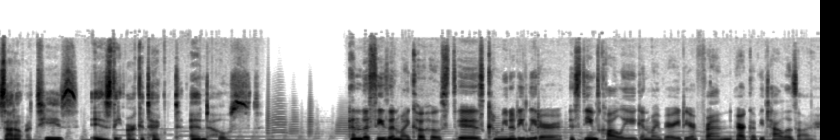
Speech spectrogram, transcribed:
Sara Ortiz is the architect and host. And this season, my co host is community leader, esteemed colleague, and my very dear friend, Erica Vital Lazare.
